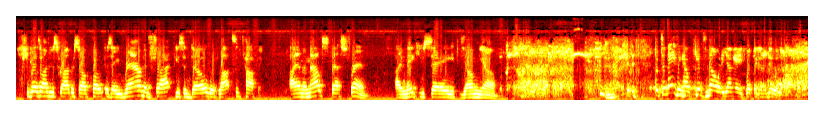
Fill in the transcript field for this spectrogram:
She goes on to describe herself, quote, as a round and flat piece of dough with lots of topping. I am a mouth's best friend. I make you say yum yum. it's amazing how kids know at a young age what they're going to do with their life.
